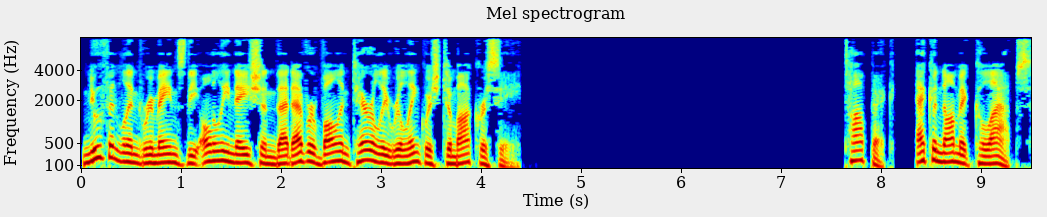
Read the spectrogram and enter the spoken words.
Newfoundland remains the only nation that ever voluntarily relinquished democracy. Economic collapse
